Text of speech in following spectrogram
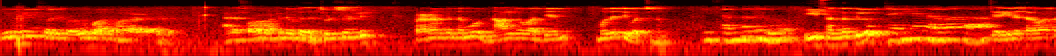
నిరూపించుకొని ప్రభు వాళ్ళు మాట్లాడతాడు ఆయన స్వరం అట్లనే ఉంటుంది. చూడు చూడండి. ప్రణాంగంధము నాలుగవ అధ్యాయం మొదటి వచనం. ఈ సంగతులు జరిగిన తర్వాత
